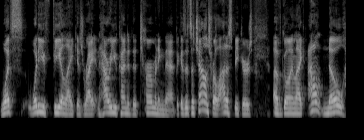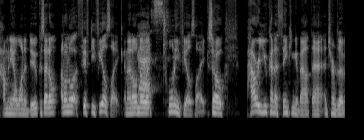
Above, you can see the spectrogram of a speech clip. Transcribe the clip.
what's what do you feel like is right and how are you kind of determining that? Because it's a challenge for a lot of speakers of going like i don't know how many i want to do because i don't i don't know what 50 feels like and i don't yes. know what 20 feels like. So how are you kind of thinking about that in terms of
